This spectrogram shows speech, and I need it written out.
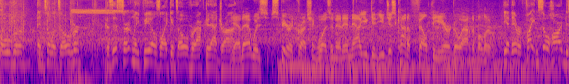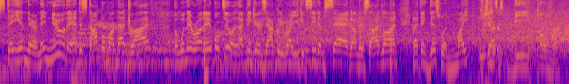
over until it's over? Because this certainly feels like it's over after that drive. Yeah, that was spirit-crushing, wasn't it? And now you can you just kind of felt the air go out of the balloon. Yeah, they were fighting so hard to stay in there, and they knew they had to stop them on that drive. But when they were unable to, I think you're exactly right. You could see them sag on their sideline, and I think this one might just be over.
